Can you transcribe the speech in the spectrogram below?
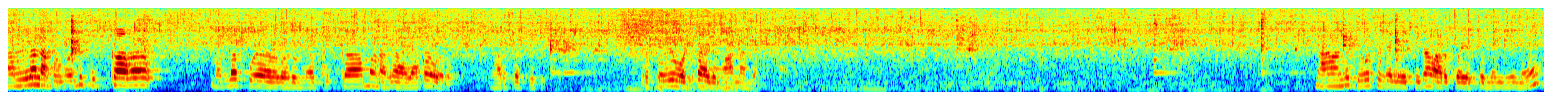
நல்லா நம்மளுக்கு வந்து குக்காக நல்லா வருங்க. புக்காமல் நல்லா அழகாக வரும் வறுக்கிறதுக்கு. ஒட்டவே ஒட்டாது வானலில். நான் வந்து தோசைகள் வச்சு தான் வறுப்பேன் எப்போவுமே மீன்.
